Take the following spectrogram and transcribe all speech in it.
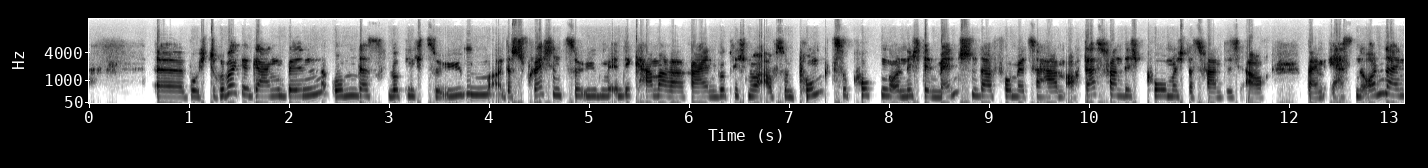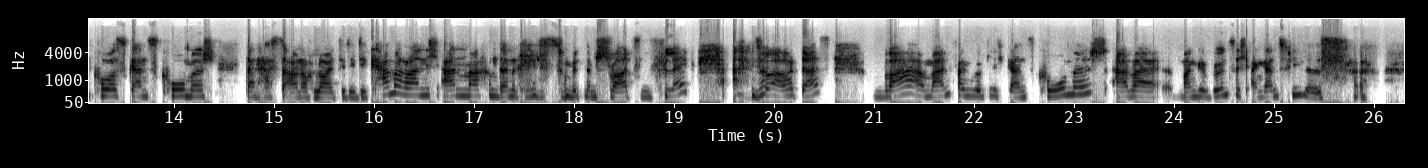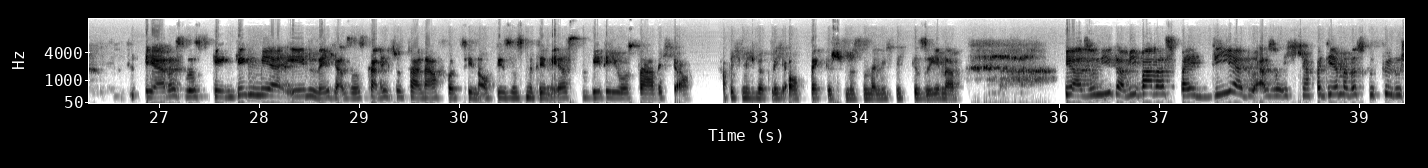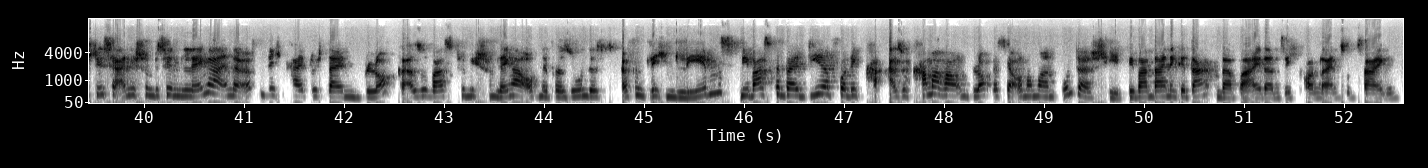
äh, wo ich drüber gegangen bin, um das wirklich zu üben, das Sprechen zu üben, in die Kamera rein, wirklich nur auf so einen Punkt zu gucken und nicht den Menschen da vor mir zu haben. Auch das fand ich komisch. Das fand ich auch beim ersten Online-Kurs ganz komisch. Dann hast du auch noch Leute, die die Kamera nicht anmachen. Dann redest du mit einem schwarzen Fleck. Also auch das war am Anfang wirklich ganz komisch, aber man gewöhnt sich an ganz vieles. Ja, das, das ging, ging, mir ähnlich. Also das kann ich total nachvollziehen. Auch dieses mit den ersten Videos, da habe ich auch habe ich mich wirklich auch weggeschmissen, wenn ich mich gesehen habe. Ja, Sunita, wie war das bei dir? Du, also ich habe bei dir immer das Gefühl, du stehst ja eigentlich schon ein bisschen länger in der Öffentlichkeit durch deinen Blog. Also warst für mich schon länger auch eine Person des öffentlichen Lebens. Wie war es denn bei dir vor die Ka also Kamera und Blog ist ja auch nochmal ein Unterschied. Wie waren deine Gedanken dabei, dann sich online zu zeigen?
